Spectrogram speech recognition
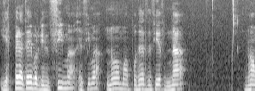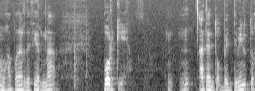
Y espérate, porque encima, encima no vamos a poder decir nada. No vamos a poder decir nada. Porque, atento, 20 minutos.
